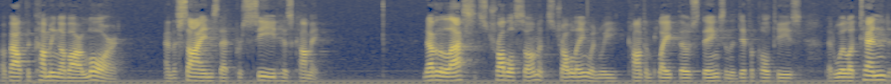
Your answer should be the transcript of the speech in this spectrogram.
about the coming of our Lord and the signs that precede his coming. Nevertheless, it's troublesome, it's troubling when we contemplate those things and the difficulties that will attend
